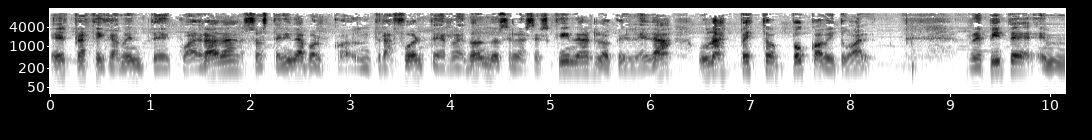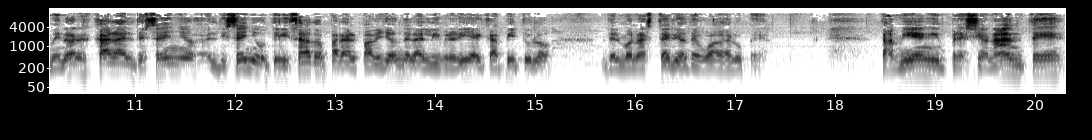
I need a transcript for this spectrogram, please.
Es prácticamente cuadrada, sostenida por contrafuertes redondos en las esquinas, lo que le da un aspecto poco habitual. Repite en menor escala el diseño, el diseño utilizado para el pabellón de la librería y capítulo del monasterio de Guadalupe. También impresionante,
